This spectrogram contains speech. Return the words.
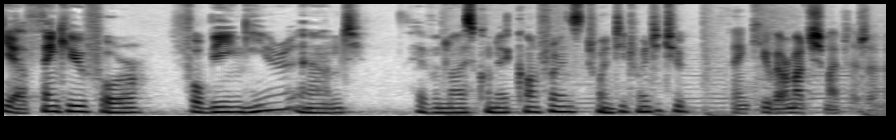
Yeah, thank you for for being here and have a nice Connect conference 2022. Thank you very much. My pleasure.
